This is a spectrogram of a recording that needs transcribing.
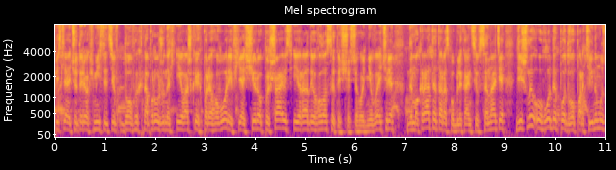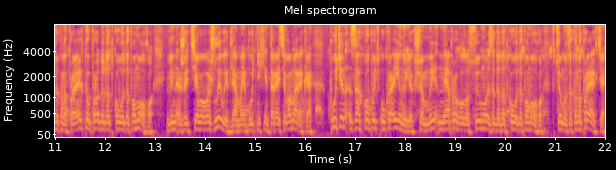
Після чотирьох місяців довгих напружених і важких переговорів я щиро пишаюсь і радий оголосити, що сьогодні ввечері демократи та республіканці в сенаті дійшли угоди по двопартійному законопроекту про додаткову допомогу. Він життєво важливий для майбутніх інтересів Америки. Путін захопить Україну, якщо ми не проголосуємо за додаткову допомогу в цьому законопроекті.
